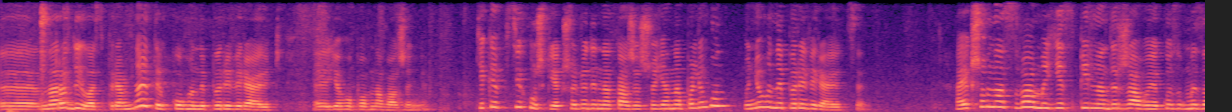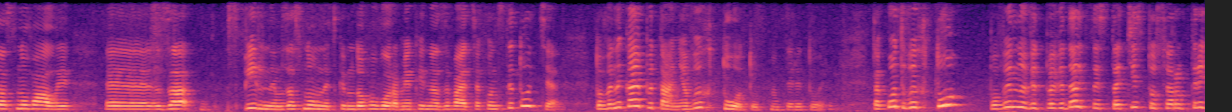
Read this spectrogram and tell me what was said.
е, народилась прям, знаєте, в кого не перевіряють е, його повноваження. Тільки в психушці, якщо людина каже, що я Наполеон, у нього не перевіряють це. А якщо в нас з вами є спільна держава, яку ми заснували е, за спільним засновницьким договором, який називається Конституція, то виникає питання: ви хто тут на території? Так от ви хто повинно відповідати статті 143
